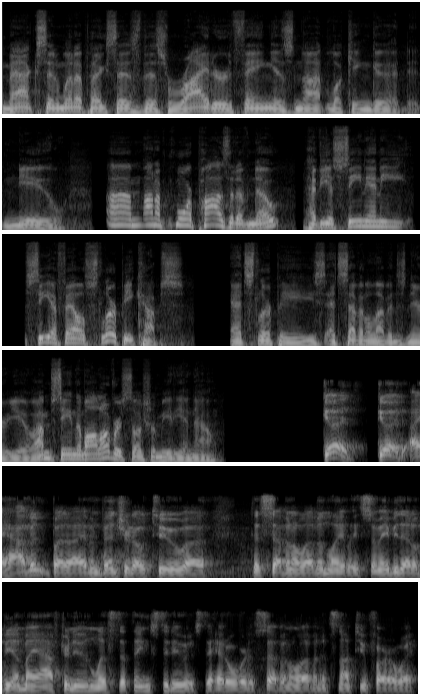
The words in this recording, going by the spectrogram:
Max in Winnipeg says this rider thing is not looking good. New. Um, on a more positive note, have you seen any CFL Slurpee cups at Slurpees at 7 Elevens near you? I'm seeing them all over social media now. Good, good. I haven't, but I haven't ventured out to uh, to 7-Eleven lately. So maybe that'll be on my afternoon list of things to do is to head over to 7-Eleven. It's not too far away.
